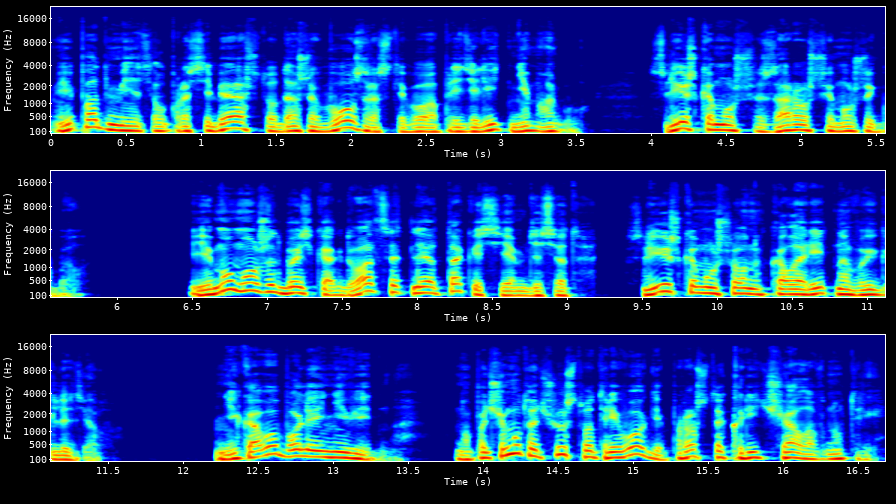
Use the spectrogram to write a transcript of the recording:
и подметил про себя, что даже возраст его определить не могу. Слишком уж заросший мужик был. Ему может быть как 20 лет, так и 70. Слишком уж он колоритно выглядел. Никого более не видно. Но почему-то чувство тревоги просто кричало внутри.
